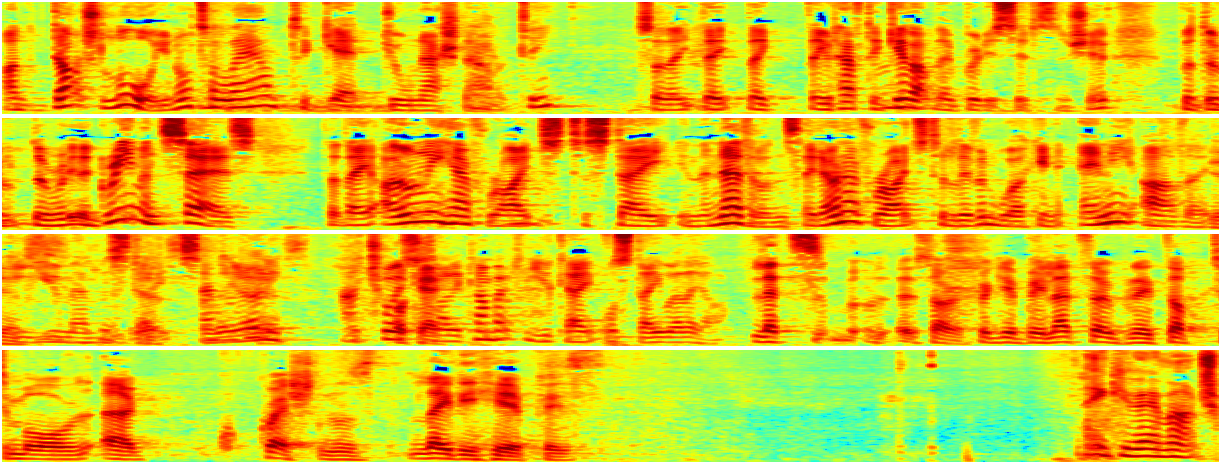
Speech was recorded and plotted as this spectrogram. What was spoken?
Under Dutch law, you're not allowed to get dual nationality. So they, they, they, they would have to give up their British citizenship. But the, the agreement says that they only have rights to stay in the Netherlands. They don't have rights to live and work in any other Yes. EU member state. Yes. So they only the choice Okay. is either come back to the UK or stay where they are. Let's, uh, sorry, forgive me, let's open it up to more uh, questions. Lady here, please. Thank you very much.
